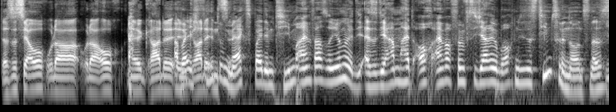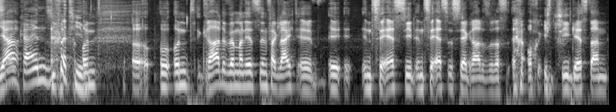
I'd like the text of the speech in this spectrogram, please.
Das ist ja auch, oder, oder auch ne, gerade Aber ich find, du merkst bei dem Team einfach so, Junge, die, also die haben halt auch einfach 50 Jahre gebraucht, um dieses Team zu announcen. Das ist ja halt kein Superteam. Und, äh, und gerade wenn man jetzt den Vergleich äh, äh in CS sieht, in CS ist ja gerade so, dass auch EG gestern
